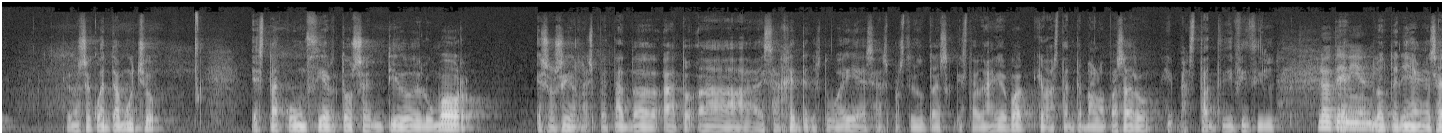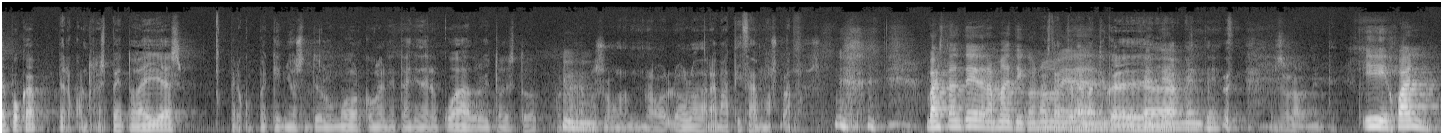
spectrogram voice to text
que no se cuenta mucho, está con un cierto sentido del humor, eso sí, respetando a, a to- a esa gente que estuvo ahí, a esas prostitutas que estaban ahí, que bastante mal lo pasaron y bastante difícil Lo tenían. eh, lo tenían en esa época, pero con respeto a ellas, pero con pequeño sentido del humor, con el detalle del cuadro y todo esto, pues un- no, no lo dramatizamos, vamos. Bastante dramático, ¿no? Bastante Era- dramático era ya- Efectivamente. personalmente. Y Juan,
